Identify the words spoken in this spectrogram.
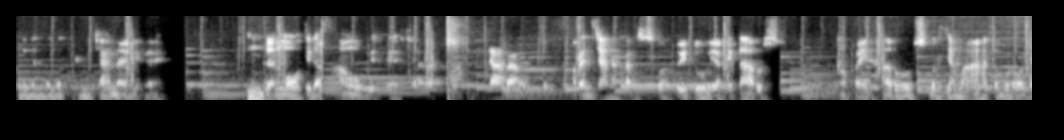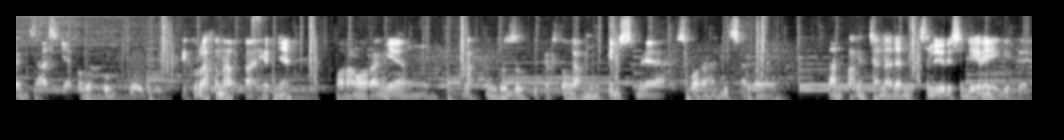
benar-benar terencana gitu ya. Dan mau tidak mau gitu ya cara cara untuk merencanakan sesuatu itu ya kita harus apa ya harus berjamaah atau berorganisasi atau berkumpul itulah kenapa akhirnya orang-orang yang melakukan Google Pickers itu nggak mungkin sebenarnya sporadis atau tanpa rencana dan sendiri-sendiri gitu ya.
